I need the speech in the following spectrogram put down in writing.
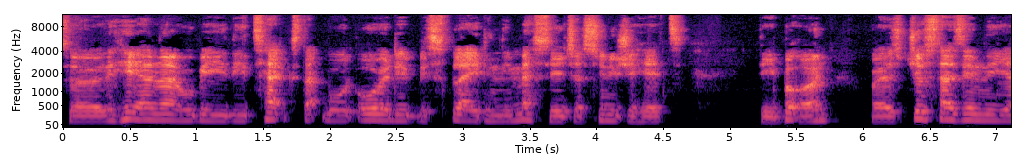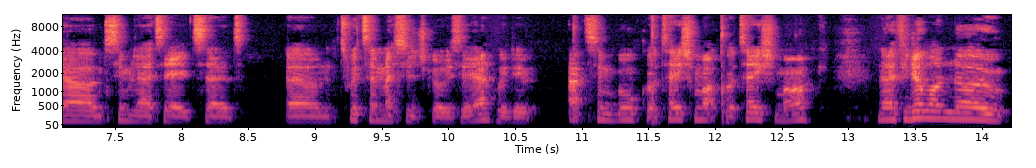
so the here and now will be the text that will already be displayed in the message as soon as you hit the button. Whereas just as in the um, simulator it said um, Twitter message goes here, we do at symbol, quotation mark, quotation mark. Now if you don't want no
